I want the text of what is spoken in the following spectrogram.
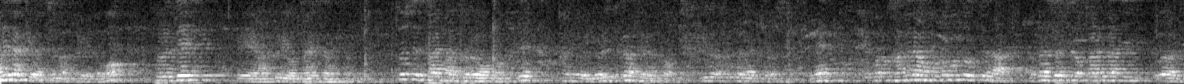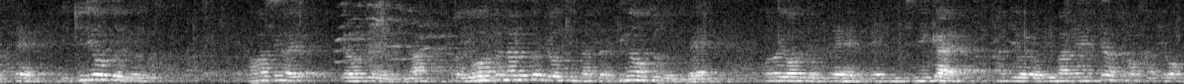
あれだけはしますけれどもそれで、えー、悪霊を退散させる。そして最後はそれを持って神を寄りつかせるという働きをしますね。でこの風がもともとっていうのは私たちの体にはですね生き量という魂がやられてるんですが弱くなると病気になったら怪我をするんでこのようにですね年に12回神を呼び招いてはその神を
